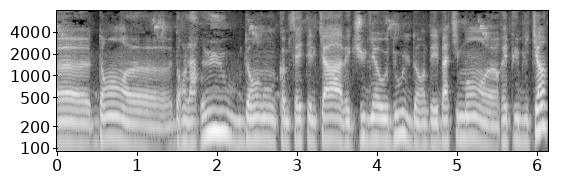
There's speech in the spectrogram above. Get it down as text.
euh, dans euh, dans la rue ou dans comme ça a été le cas avec Julien Audoul dans des bâtiments euh, républicains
